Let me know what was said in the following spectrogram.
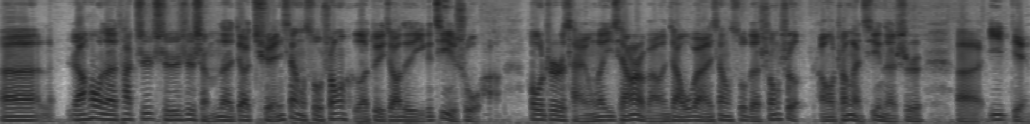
呃，然后呢，它支持是什么呢？叫全像素双核对焦的一个技术哈。后置采用了一千二百万加五百万像素的双摄，然后传感器呢是呃一点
